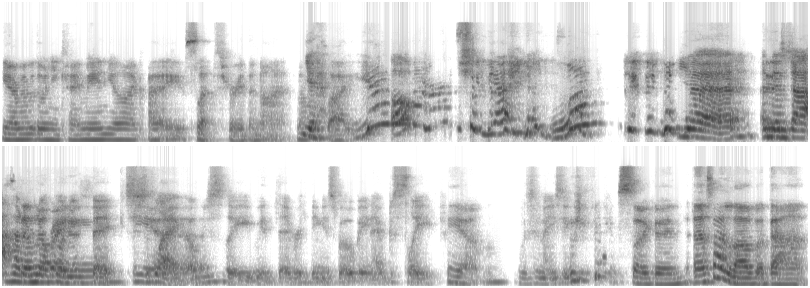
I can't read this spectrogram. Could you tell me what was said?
Yeah. I remember when you came in, you're like, I slept through the night. And I Yeah. was like, yeah. Oh my gosh, yeah. What? yeah. And then that had a knock-on effect. Yeah. Like obviously with everything as well, being able to sleep Yeah. was amazing. So good. And that's what I love about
